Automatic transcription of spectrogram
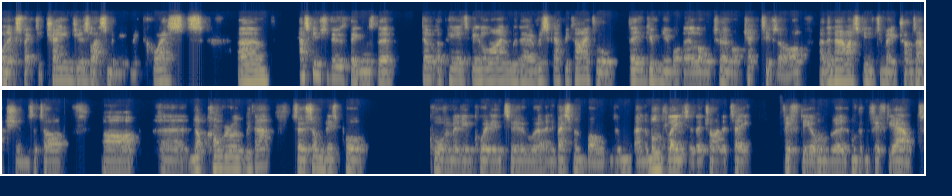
unexpected changes, last minute requests, um, asking you to do things that don't appear to be in line with their risk appetite or they've given you what their long-term objectives are and they're now asking you to make transactions that are are uh, not congruent with that. So somebody's put quarter million quid into uh, an investment bond, and, and, a month later they're trying to take 50, 100, 150 out,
